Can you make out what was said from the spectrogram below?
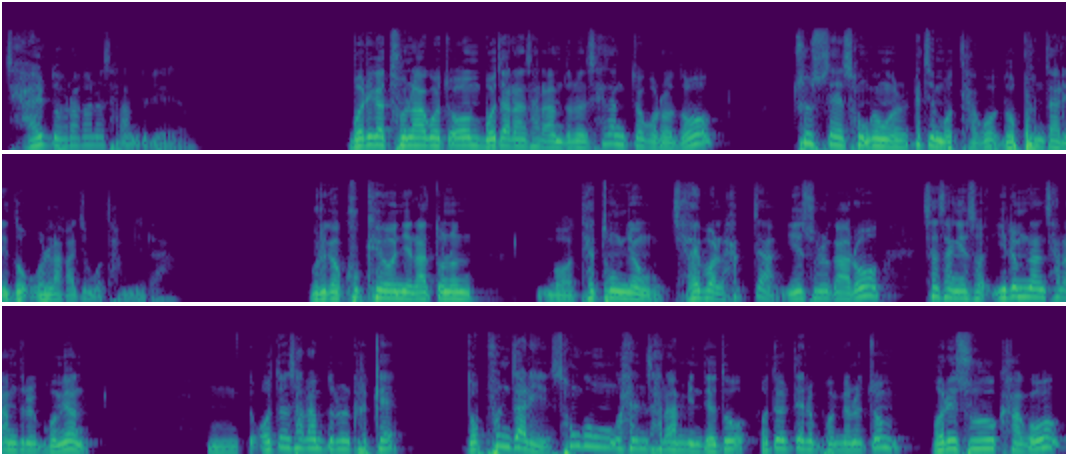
잘 돌아가는 사람들이에요. 머리가 둔하고 좀 모자란 사람들은 세상적으로도 출세 성공을 하지 못하고 높은 자리도 올라가지 못합니다. 우리가 국회의원이나 또는 뭐 대통령, 재벌, 학자, 예술가로 세상에서 이름난 사람들을 보면 음, 또 어떤 사람들은 그렇게 높은 자리 성공한 사람인데도 어떨 때는 보면 좀 어리숙하고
